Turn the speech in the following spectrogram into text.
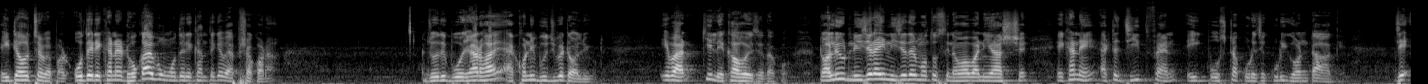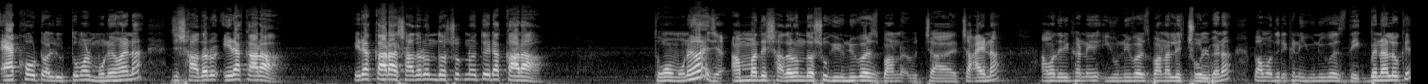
এইটা হচ্ছে ব্যাপার। ওদের এখানে ঢোকা এবং ওদের এখান থেকে ব্যবসা করা। যদি বোঝার হয়, এখনই বুঝবে টলিউড। এবার কি লেখা হয়েছে দেখো। টলিউড নিজেরাই নিজেদের মতো সিনেমা বানিয়ে আসছে। এখানে একটা জিৎ ফ্যান এই পোস্টটা করেছে কুড়ি ঘণ্টা আগে। যে এক হও টলিউড, তোমার মনে হয় না যে সাধারণ, এরা কারা? এরা কারা? সাধারণ দর্শক নয় তো এরা কারা? তোমার মনে হয় যে আমাদের সাধারণ দর্শক ইউনিভার্স বানা চায়- না? আমাদের এখানে ইউনিভার্স বানালে চলবে না বা আমাদের এখানে ইউনিভার্স দেখবে না লোকে?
